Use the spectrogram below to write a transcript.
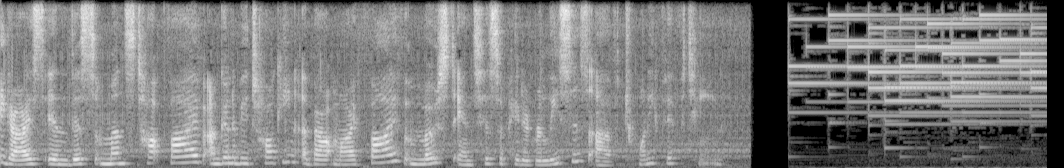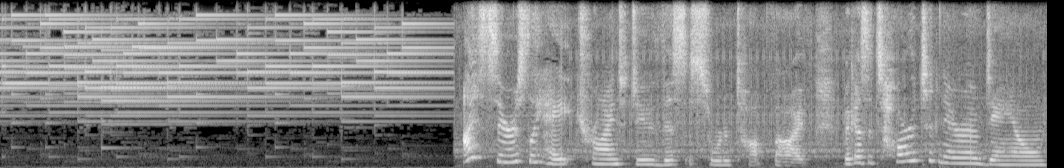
Hey guys, in this month's top 5, I'm going to be talking about my 5 most anticipated releases of 2015. I seriously hate trying to do this sort of top 5 because it's hard to narrow down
